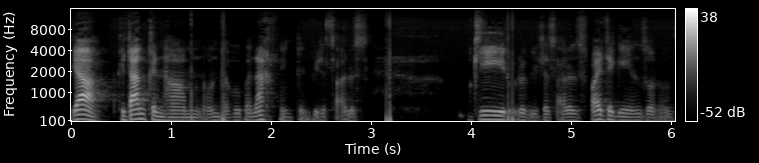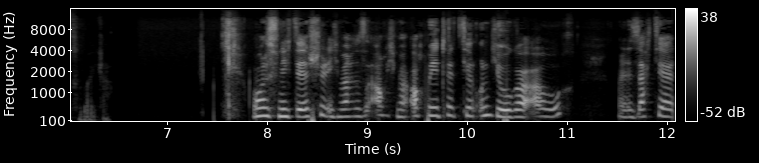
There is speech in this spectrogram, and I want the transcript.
ja, Gedanken haben und darüber nachdenken, wie das alles geht oder wie das alles weitergehen soll und so weiter. Oh, das finde ich sehr schön. Ich mache das auch. Ich mache auch Meditation und Yoga auch. Man sagt ja,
